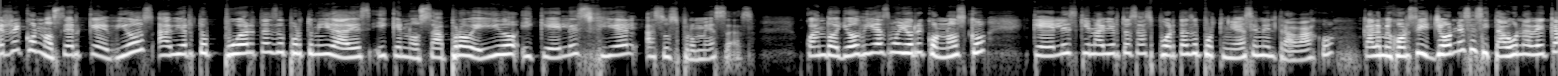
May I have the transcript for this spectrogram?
es reconocer que Dios ha abierto puertas de oportunidades y que nos ha proveído y que Él es fiel a sus promesas. Cuando yo diezmo, yo reconozco que Él es quien ha abierto esas puertas de oportunidades en el trabajo. Que a lo mejor si yo necesitaba una beca,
